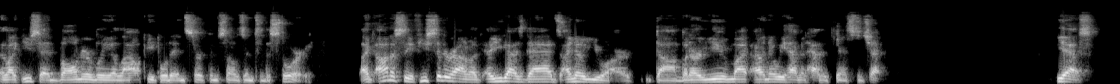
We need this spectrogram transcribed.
like you said, vulnerably allow people to insert themselves into the story. Like honestly, if you sit around, like, are you guys dads? I know you are, Dom, but are you? My, I know we haven't had a chance to check. Yes,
